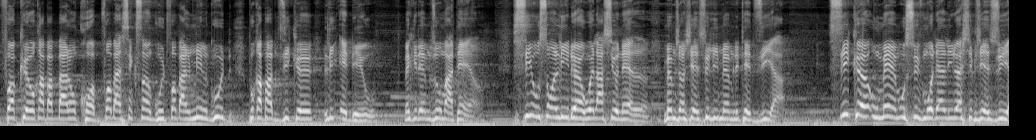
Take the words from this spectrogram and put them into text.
faut que vous capable ballon cob, faut 500 gouttes, faut 1000 gouttes pour capable dire que lui aide. Mais qui dit matin, si vous êtes leader relationnel, même Jean Jésus lui-même lui dit, si que ou même ou suivez modèle leadership Jésus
